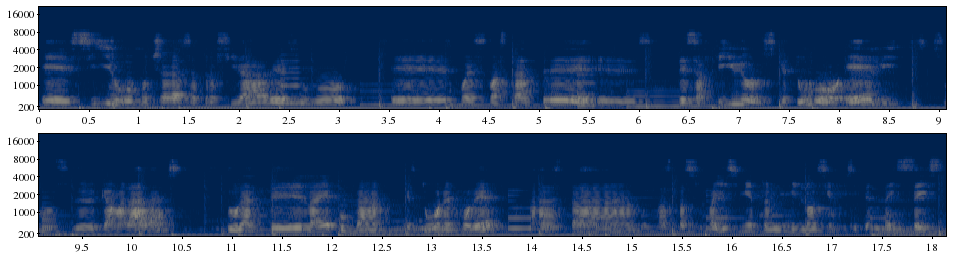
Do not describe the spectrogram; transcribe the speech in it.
eh, sí hubo muchas atrocidades, hubo pues bastante desafíos que tuvo él y, y sus camaradas durante la época que estuvo en el poder hasta, hasta su fallecimiento en 1976.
